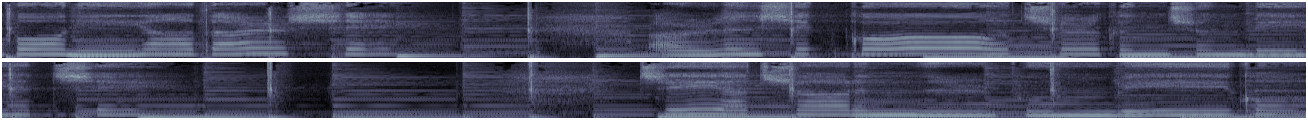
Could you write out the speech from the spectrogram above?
8시. 얼른 씻고 출근 준비했지. 지하철은 늘 붐비고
